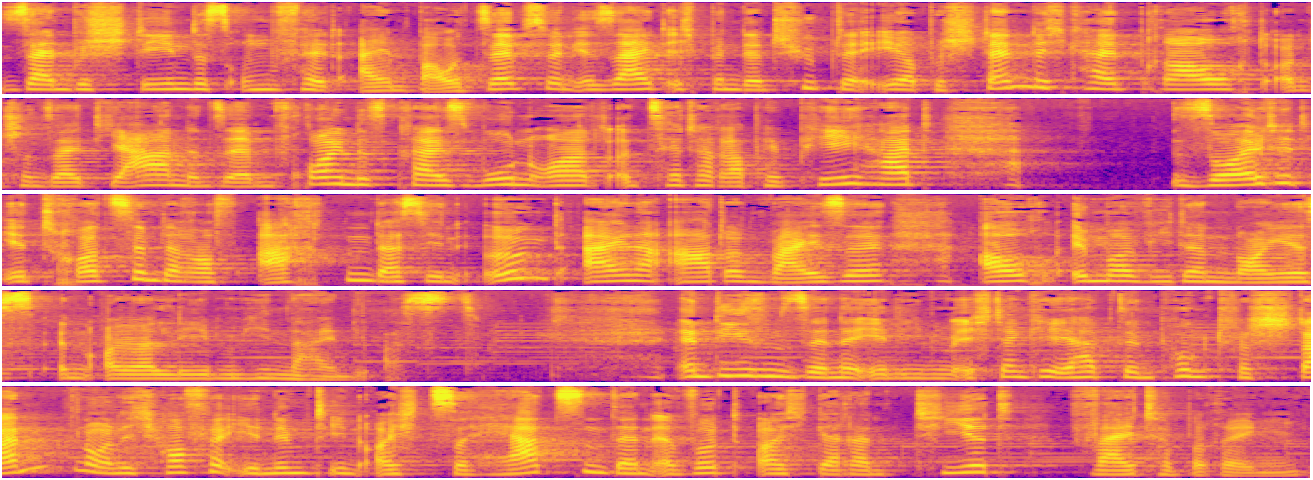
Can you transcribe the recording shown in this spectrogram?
sein bestehendes Umfeld einbaut. Selbst wenn ihr seid, ich bin der Typ, der eher Beständigkeit braucht und schon seit Jahren denselben Freundeskreis, Wohnort etc. pp hat, solltet ihr trotzdem darauf achten, dass ihr in irgendeiner Art und Weise auch immer wieder Neues in euer Leben hineinlasst. In diesem Sinne, ihr Lieben, ich denke, ihr habt den Punkt verstanden und ich hoffe, ihr nehmt ihn euch zu Herzen, denn er wird euch garantiert weiterbringen.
